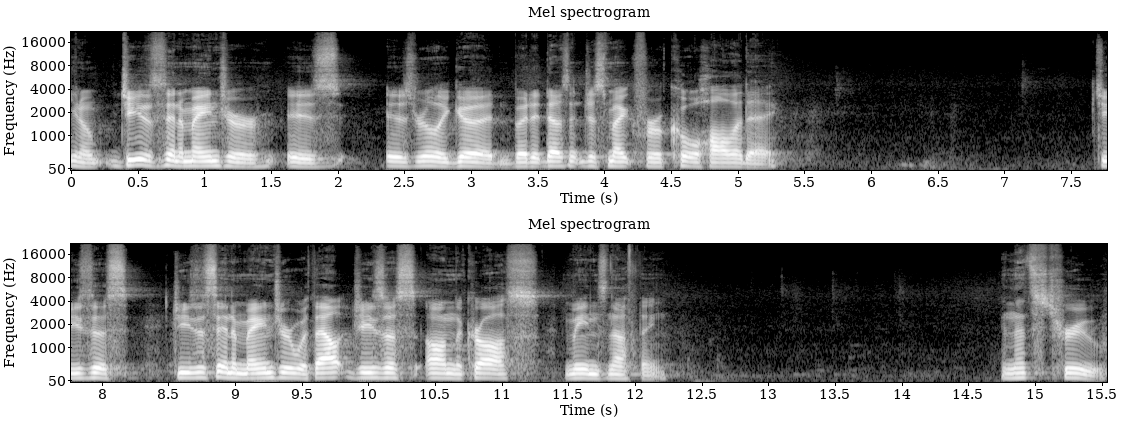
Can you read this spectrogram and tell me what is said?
you know, Jesus in a manger is, is really good, but it doesn't just make for a cool holiday. Jesus, Jesus in a manger without Jesus on the cross means nothing. And that's true.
